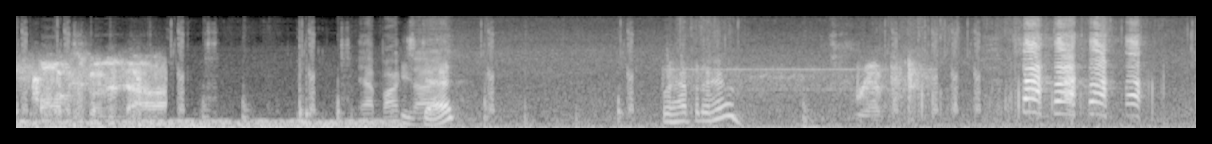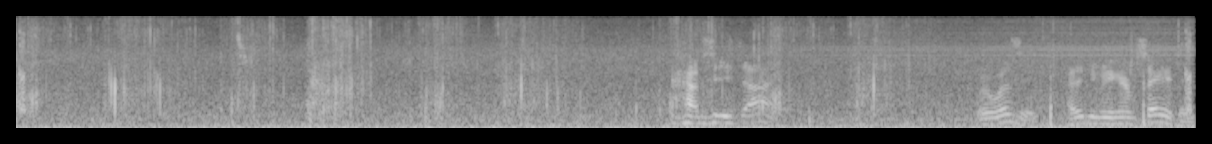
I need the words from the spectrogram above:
Bob's gonna die. Yeah, Buck He's died. dead? What happened to him? Rip. How did he die? Where was he? I didn't even hear him say anything.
